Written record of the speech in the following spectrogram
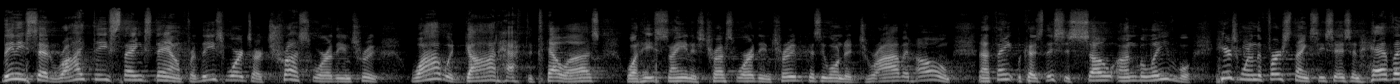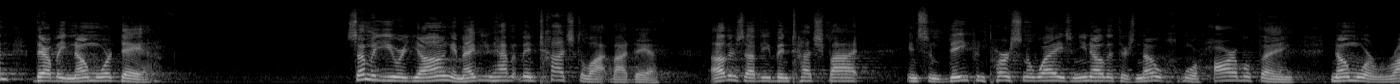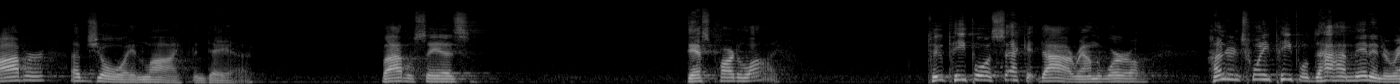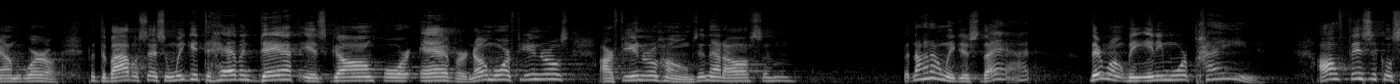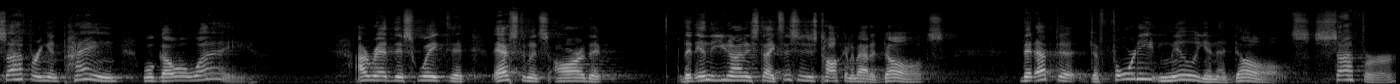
Then he said, Write these things down, for these words are trustworthy and true. Why would God have to tell us what he's saying is trustworthy and true? Because he wanted to drive it home. And I think because this is so unbelievable. Here's one of the first things he says In heaven, there'll be no more death. Some of you are young and maybe you haven't been touched a lot by death. Others of you have been touched by it in some deep and personal ways, and you know that there's no more horrible thing, no more robber of joy in life than death. Bible says death's part of life. Two people a second die around the world. 120 people die a minute around the world. But the Bible says when we get to heaven, death is gone forever. No more funerals, our funeral homes. Isn't that awesome? But not only just that, there won't be any more pain. All physical suffering and pain will go away. I read this week that estimates are that, that in the United States, this is just talking about adults, that up to, to 40 million adults suffer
